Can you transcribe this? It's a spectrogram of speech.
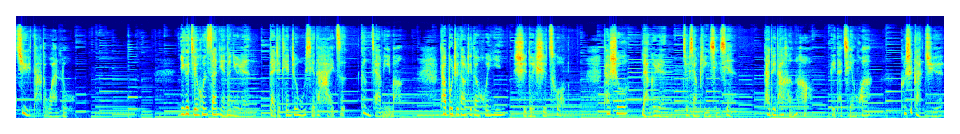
巨大的弯路。一个结婚三年的女人，带着天真无邪的孩子，更加迷茫。她不知道这段婚姻是对是错。她说，两个人。就像平行线，他对她很好，给他钱花，可是感觉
